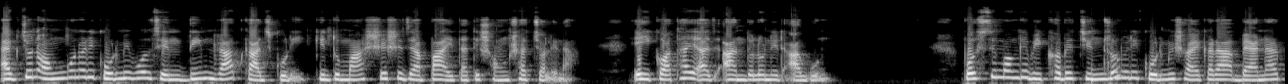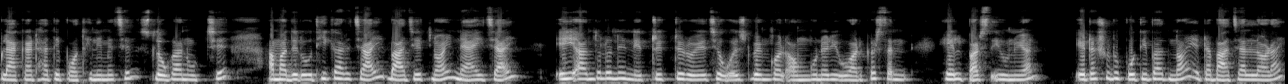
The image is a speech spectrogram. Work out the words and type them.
একজন অঙ্গনওয়াড়ি কর্মী বলছেন, দিন রাত কাজ করি, কিন্তু মাস শেষে যা পায় তাতে সংসার চলে না। এই কথাই আজ আন্দোলনের আগুন। পশ্চিমবঙ্গে বিক্ষোভের চিন্দ্রনরী কর্মী সহায়কারা ব্যানার, প্ল্যাকার্ড হাতে পথে নেমেছেন। স্লোগান উঠছে, আমাদের অধিকার চাই, বাজেট নয়, ন্যায় চাই। এই আন্দোলনের নেতৃত্বে রয়েছে West Bengal Anganwadi workers and helpers union. এটা শুধু প্রতিবাদ নয়, এটা বাঁচার লড়াই।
